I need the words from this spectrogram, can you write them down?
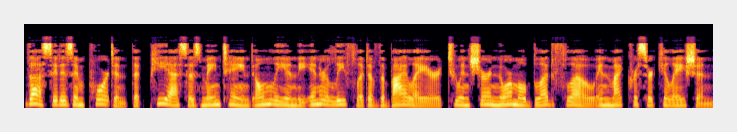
Thus it is important that PS is maintained only in the inner leaflet of the bilayer to ensure normal blood flow in microcirculation.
